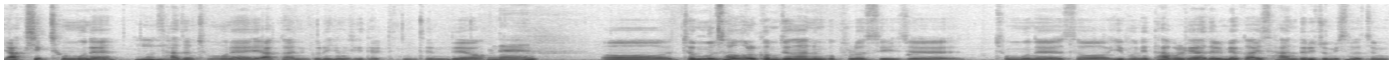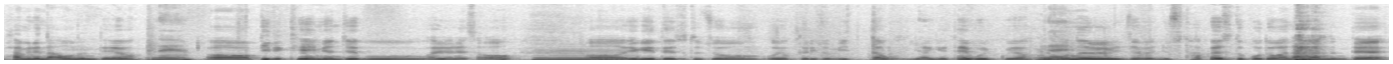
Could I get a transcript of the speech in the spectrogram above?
약식 청문회, 사전 청문회 약간 그런 형식이 될 텐데요. 네. 어, 전문성을 검증하는 것 플러스 이제 청문회에서 이분이 답을 해야 될 몇 가지 사안들이 좀 있어서 지금 화면에 나오는데요. 네. 어, BBK 면제부 관련해서 음. 어, 여기에 대해서도 좀 의혹들이 좀 있다고 이야기가 되고 있고요. 네. 오늘 이제 뉴스타파에서도 보도가 나갔는데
